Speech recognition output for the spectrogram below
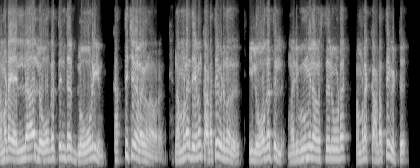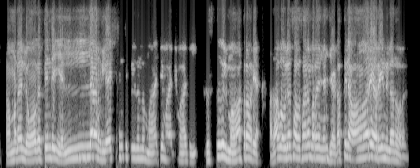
നമ്മുടെ എല്ലാ ലോകത്തിന്റെ ഗ്ലോറിയും കത്തിച്ചു കളയുമെന്നാ പറയുന്നത്. നമ്മളെ ദൈവം കടത്തിവിടുന്നത് ഈ ലോകത്തിൽ മരുഭൂമിയിൽ അവസ്ഥയിലൂടെ നമ്മളെ കടത്തിവിട്ട് നമ്മുടെ ലോകത്തിന്റെ എല്ലാ റിലേഷൻഷിപ്പിൽ നിന്ന് മാറ്റി മാറ്റി മാറ്റി ക്രിസ്തുവിൽ മാത്രം അറിയാം. അതാ പൗലോസ് അവസാനം പറഞ്ഞു ഞാൻ ജഡത്തിൽ ആരെ അറിയുന്നില്ല എന്ന് പറഞ്ഞു.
